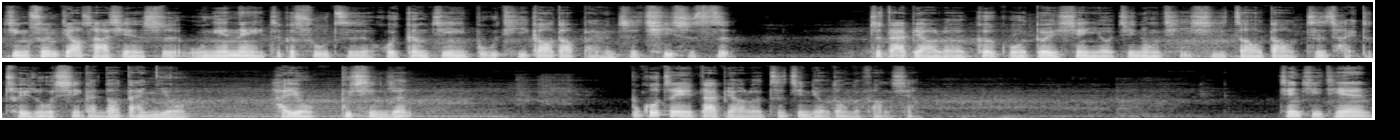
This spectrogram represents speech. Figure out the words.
景顺调查显示，五年内这个数字会更进一步提高到百分之七十四。这代表了各国对现有金融体系遭到制裁的脆弱性感到担忧，还有不信任。不过，这也代表了资金流动的方向。前几天，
